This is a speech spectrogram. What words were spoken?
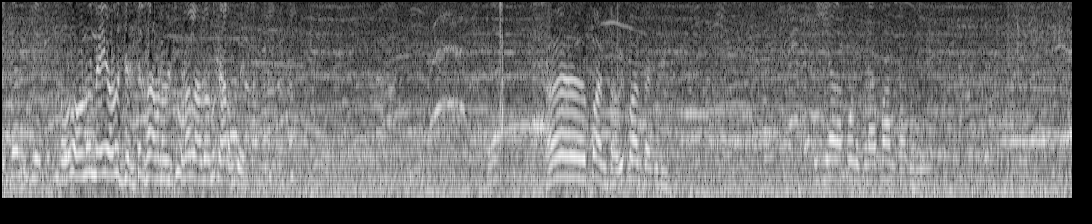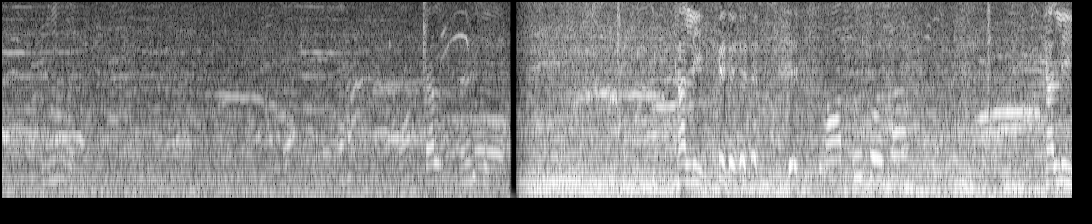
ਇੱਧਰ ਹੀ ਦੇਖਦੀ ਉਹ- ਉਹਨੂੰ ਨਹੀਂ ਉਹਨੂੰ ਜਿਹੜੇ ਹਿਸਾਬ ਨਾਲ ਵੀ ਸੋਹਣਾ ਲੱਗਦਾ ਉਹਨੂੰ ਕਰਨ ਦੇ। ਹਾਂ ਭੰਤਾ ਵੀ ਭੰਤਾ ਕੁੜੀ। ਰੁਪਈਆ ਵਾਲਾ ਭੁੜਕੜਾ ਭਾਂਤਾ ਕੁੜੀ। ਚੱਲ। ਖਾਲੀ। ਆਥੂ ਕੋਸਾ ਖਾਲੀ।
